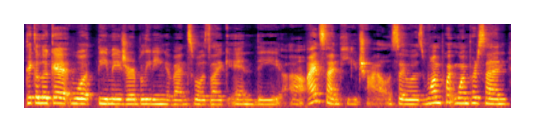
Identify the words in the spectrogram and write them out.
take a look at what the major bleeding events was like in the uh, Einstein PE trial. So it was 1.1%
